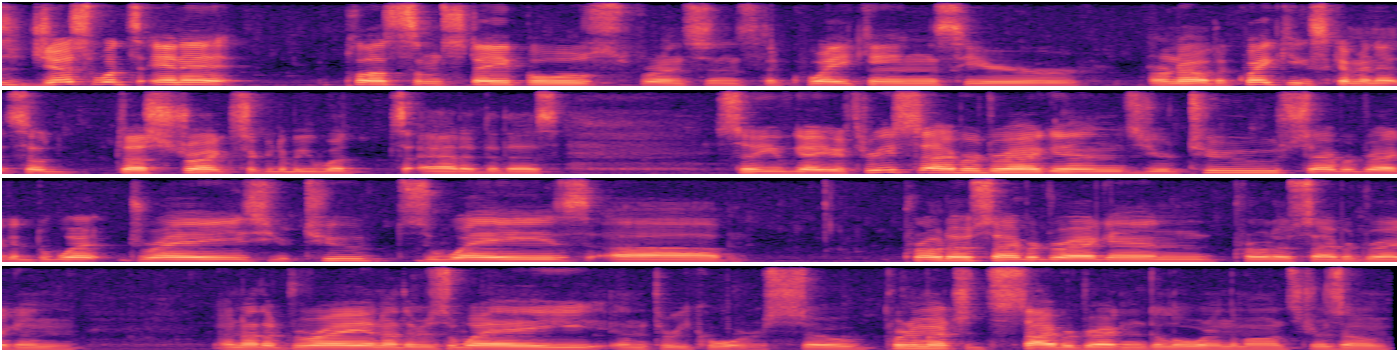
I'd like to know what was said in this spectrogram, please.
is just what's in it, plus some staples. For instance, the Quakings here, or no, the Quakings come in it. So the strikes are going to be what's added to this. So you've got your three Cyber Dragons, your two Cyber Dragon Dreis, your two Zweis, uh, Proto Cyber Dragon, Proto Cyber Dragon, another Drei, another Zwei, and three cores. So pretty much it's Cyber Dragon galore in the Monster Zone.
